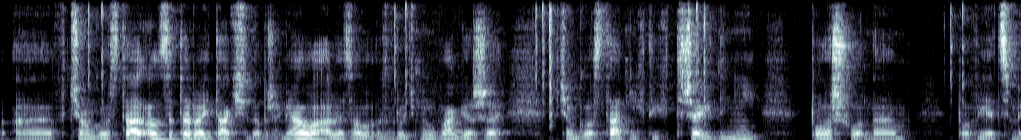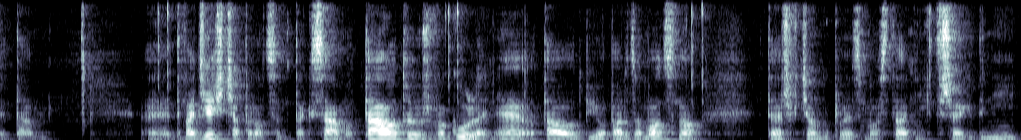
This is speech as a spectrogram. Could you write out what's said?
e, w ciągu ostatnich, Zetero i tak się dobrze miało, ale zwróćmy uwagę, że w ciągu ostatnich tych 3 dni poszło nam powiedzmy tam 20% tak samo. Tao to już w ogóle, nie? Tao odbiło bardzo mocno, też w ciągu powiedzmy ostatnich 3 dni.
